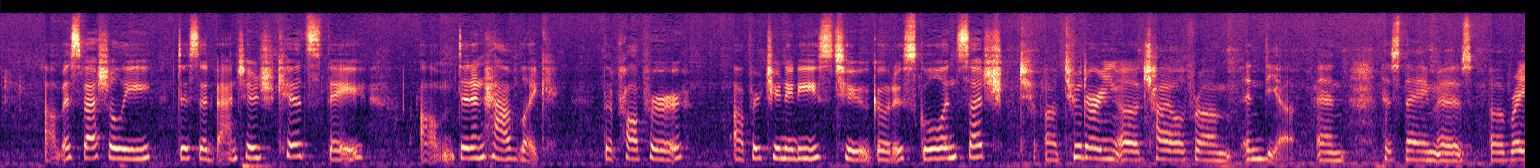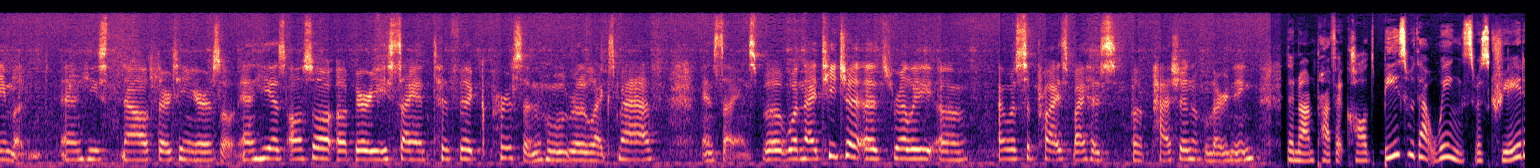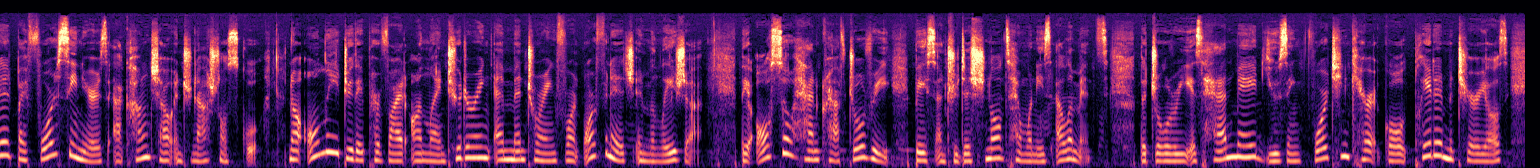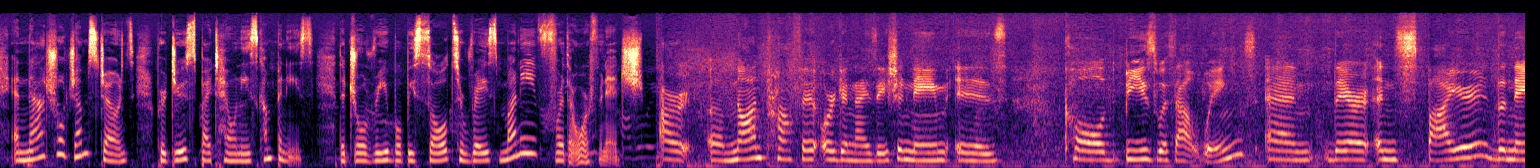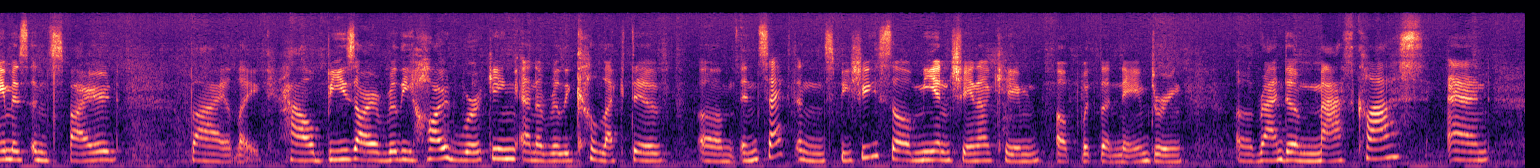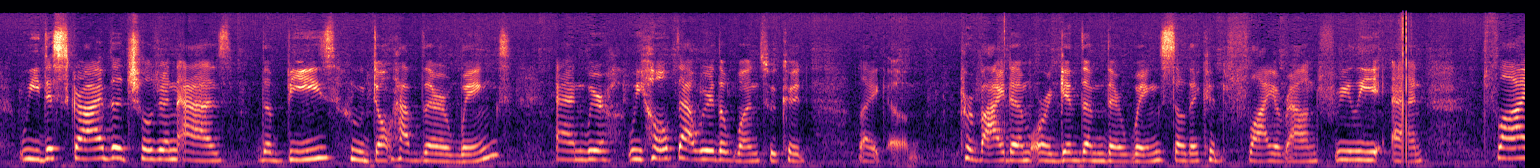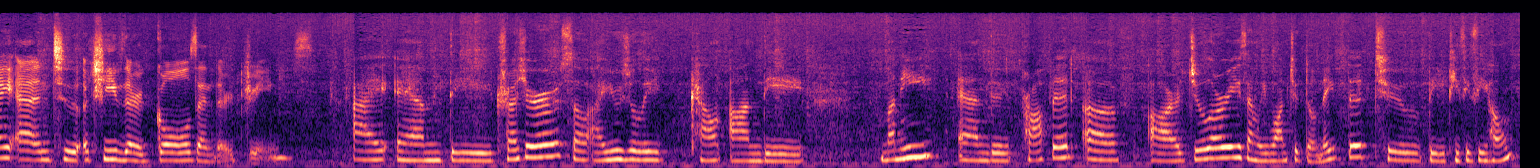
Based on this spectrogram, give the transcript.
um, especially disadvantaged kids, they um, didn't have like the proper opportunities to go to school and such. Uh, tutoring a child from India, and his name is uh, Raymond, and he's now 13 years old. And he is also a very scientific person who really likes math and science. But when I teach it, it's really uh, I was surprised by his uh, passion of learning. The nonprofit called Bees Without Wings was created by four seniors at Kang Chiao International School. Not only do they provide online tutoring and mentoring for an orphanage in Malaysia, they also handcraft jewelry based on traditional Taiwanese elements. The jewelry is handmade using 14 karat gold plated materials and natural gemstones produced by Taiwanese companies. The jewelry will be sold to raise money for the orphanage. Our um, nonprofit organization name name is called Bees Without Wings, and they're inspired. The name is inspired by like how bees are really hardworking and a really collective um, insect and species. So me and Shayna came up with the name during a random math class, and we describe the children as the bees who don't have their wings, and we're we hope that we're the ones who could like um, provide them or give them their wings so they could fly around freely and fly and to achieve their goals and their dreams. I am the treasurer, so I usually count on the money and the profit of our jewelries and we want to donate it to the TCC home.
